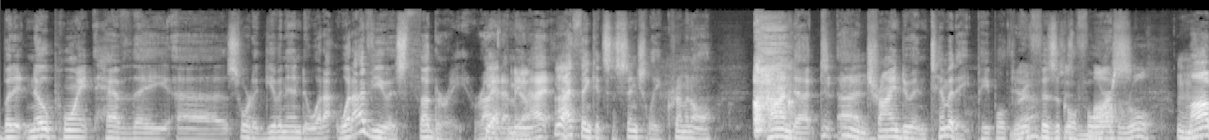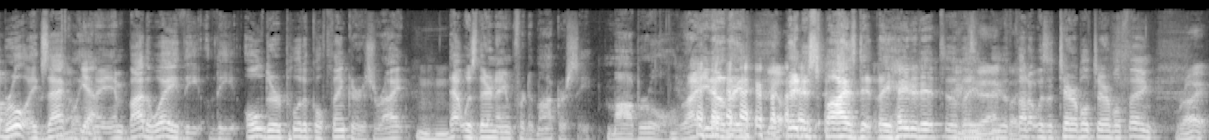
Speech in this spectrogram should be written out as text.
But at no point have they uh, sort of given in to what I, what I view as thuggery, right? Yeah. I mean, Yeah. I, I think it's essentially criminal conduct, uh, trying to intimidate people through Yeah, physical just mob force. rule. Mob rule, exactly. Yeah. And, and by the way, the the older political thinkers, right? Mm-hmm. That was their name for democracy, mob rule, right? You know, they they despised it, they hated it, they, they Exactly. thought it was a terrible, terrible thing. Right.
